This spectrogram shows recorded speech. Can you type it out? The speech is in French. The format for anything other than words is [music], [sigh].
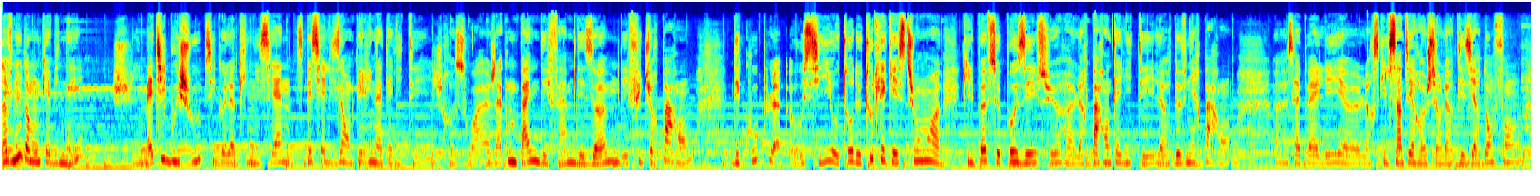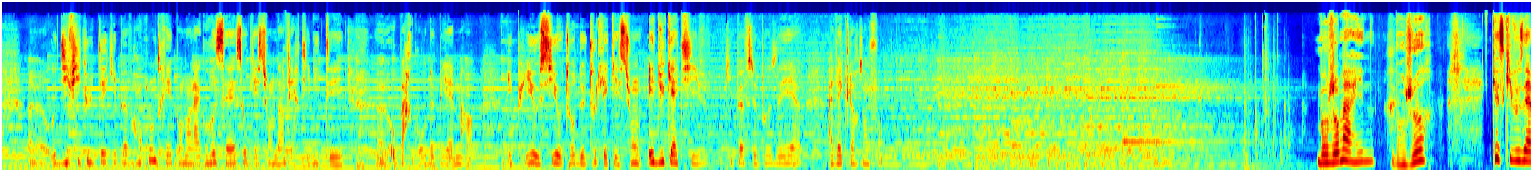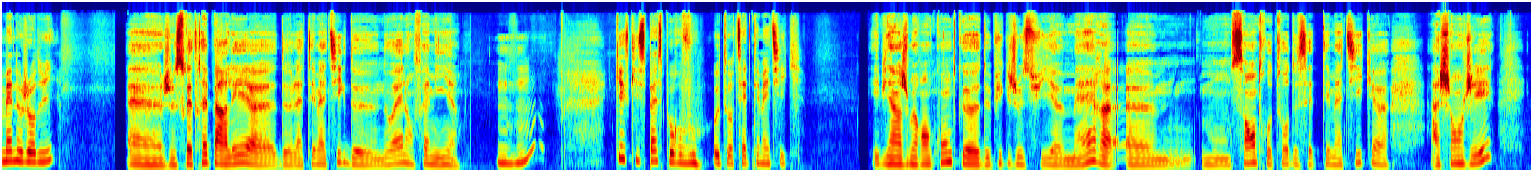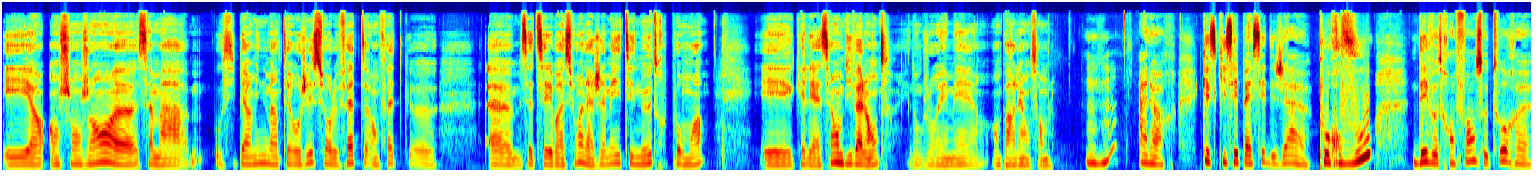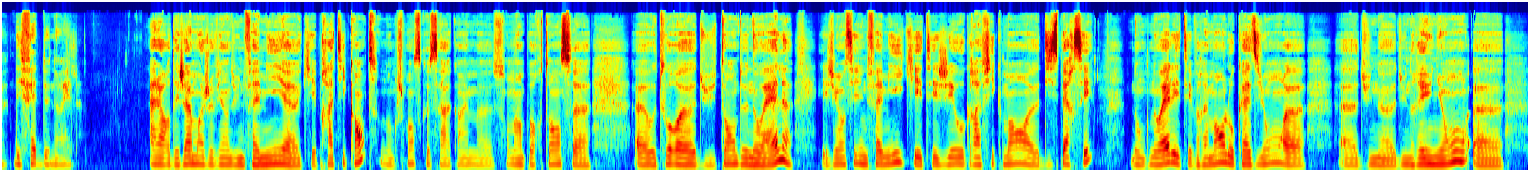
Bienvenue dans mon cabinet. Je suis Mathilde Bouichou, psychologue clinicienne spécialisée en périnatalité. Je reçois, j'accompagne des femmes, des hommes, des futurs parents, des couples aussi, autour de toutes les questions euh, qu'ils peuvent se poser sur euh, leur parentalité, leur devenir parent. Euh, ça peut aller lorsqu'ils s'interrogent sur leur désir d'enfant, aux difficultés qu'ils peuvent rencontrer pendant la grossesse, aux questions d'infertilité, au parcours de PMA, et puis aussi autour de toutes les questions éducatives qui peuvent se poser avec leurs enfants. Bonjour Marine. Bonjour. Qu'est-ce qui vous amène aujourd'hui? Euh, Je souhaiterais parler euh, de la thématique de Noël en famille. Mhm. Qu'est-ce qui se passe pour vous autour de cette thématique? Eh bien, je me rends compte que depuis que je suis euh, mère, mon centre autour de cette thématique a changé. Et en changeant, ça m'a aussi permis de m'interroger sur le fait, en fait, que euh, cette célébration, elle a jamais été neutre pour moi et qu'elle est assez ambivalente. Et donc j'aurais aimé euh, en parler ensemble. Mhm. Alors, qu'est-ce qui s'est passé déjà euh, pour vous dès votre enfance autour des fêtes de Noël? Alors déjà, moi, je viens d'une famille euh, qui est pratiquante, donc je pense que ça a quand même euh, son importance euh, autour du temps de Noël. Et j'ai aussi d'une famille qui était géographiquement dispersée, donc Noël était vraiment l'occasion d'une d'une réunion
